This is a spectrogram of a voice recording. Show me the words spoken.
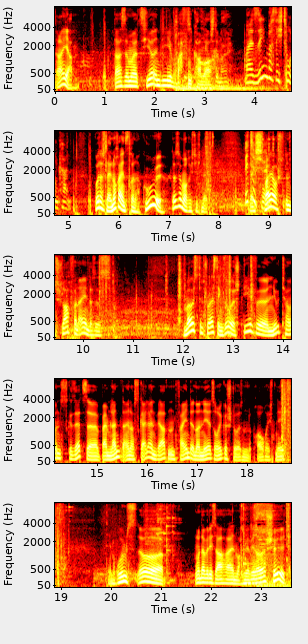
Ah ja. Da sind wir jetzt hier in die Waffenkammer. Mal sehen, was ich tun kann. Oh, da ist gleich noch eins drin. Cool. Das ist immer richtig nett. Bitte schön. Zwei auf einen Schlag von ein. Das ist most interesting. So, Stiefel, Newtowns Gesetze. Beim Landen einer Skyline werden Feinde in der Nähe zurückgestoßen. Brauche ich nicht. Den Ruhms... So. Und dann würde ich sagen, machen wir wieder das Schild.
